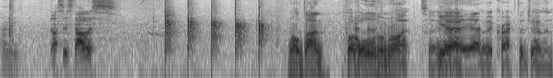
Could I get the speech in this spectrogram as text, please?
And das ist alles. Well done. Got all of them right. So Yeah, yeah, yeah. we're cracked at German.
